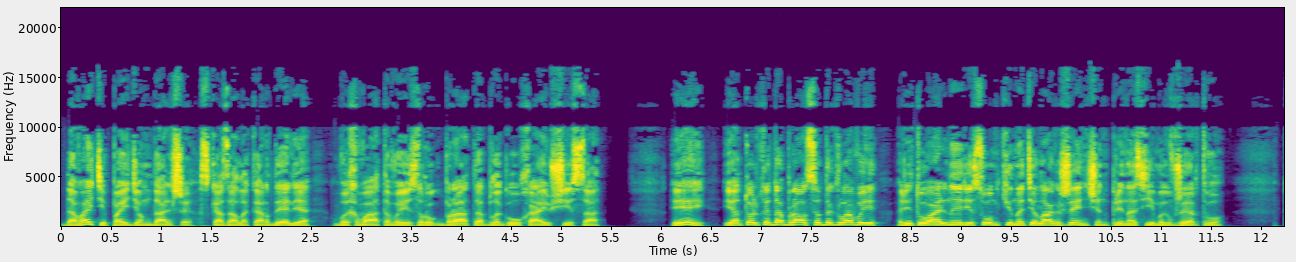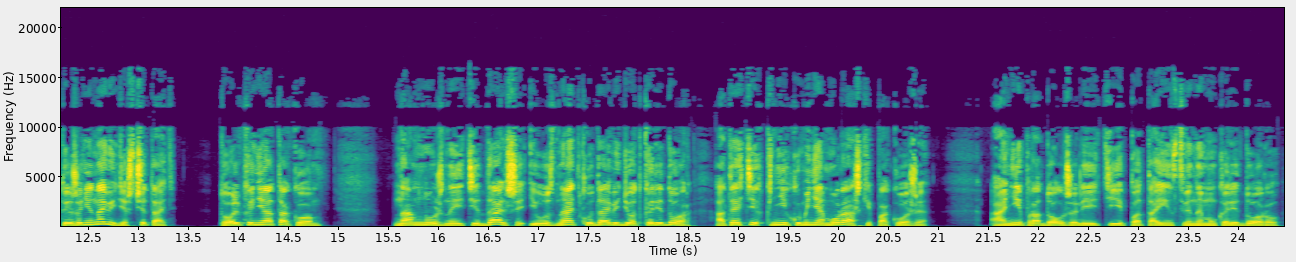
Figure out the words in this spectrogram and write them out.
«Давайте пойдем дальше», — сказала Корделия, выхватывая из рук брата благоухающий сад. «Эй, я только добрался до главы «Ритуальные рисунки на телах женщин, приносимых в жертву». Ты же ненавидишь читать. Только не о таком. Нам нужно идти дальше и узнать, куда ведет коридор. От этих книг у меня мурашки по коже». Они продолжили идти по таинственному коридору,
